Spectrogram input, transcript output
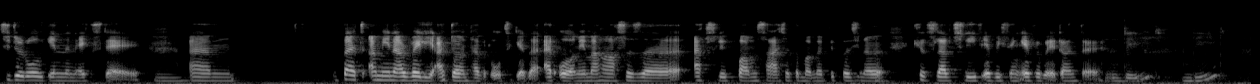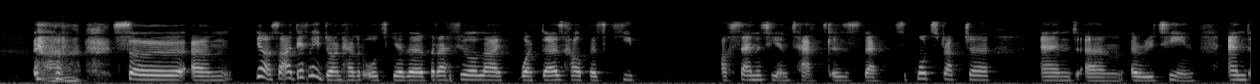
to do it all again the next day. Mm. Um, but I mean, I really I don't have it all together at all. I mean, my house is a absolute bomb site at the moment because you know kids love to leave everything everywhere, don't they? Indeed, indeed. Um... so um, yeah, so I definitely don't have it all together, but I feel like what does help us keep our sanity intact is that support structure and um, a routine. And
